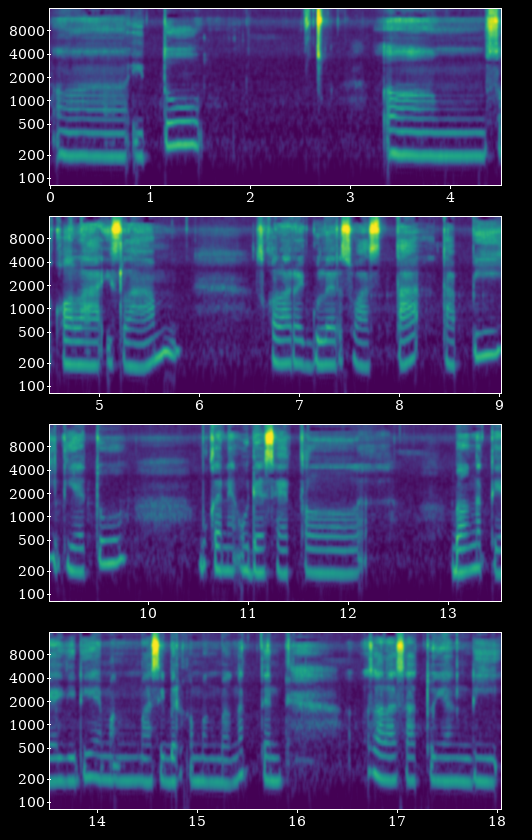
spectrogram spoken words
Uh, itu um, sekolah Islam sekolah reguler swasta tapi dia tuh bukan yang udah settle banget ya. Jadi emang masih berkembang banget dan salah satu yang di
